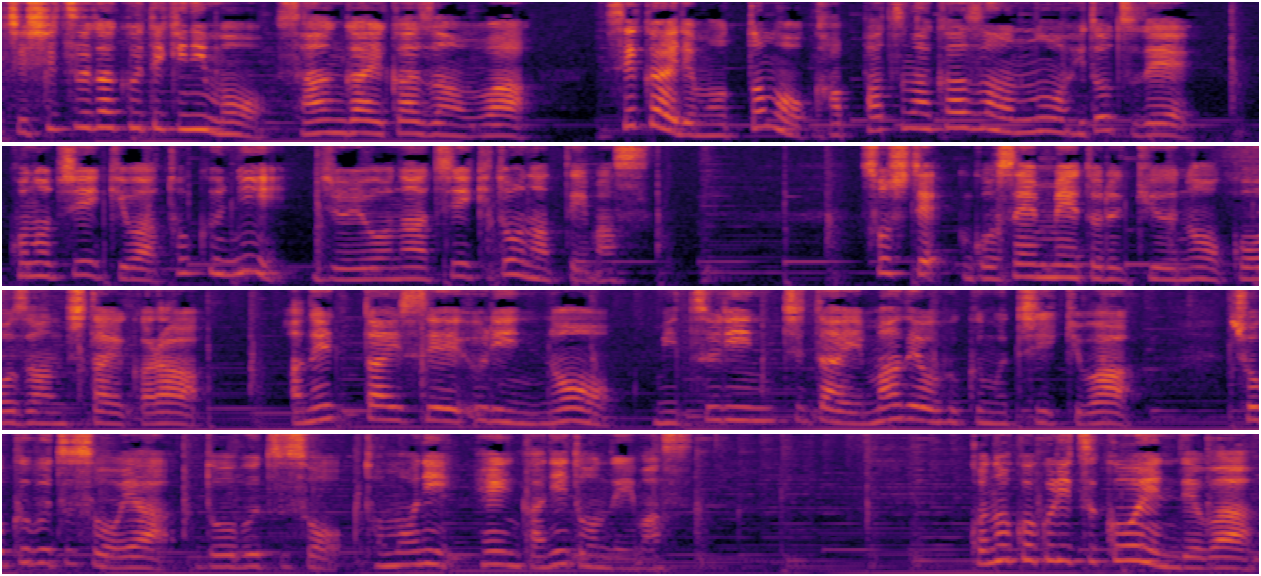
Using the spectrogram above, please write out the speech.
地質学的にも山外火山は世界で最も活発な火山の一つでこの地域は特に重要な地域となっています。そして5000メートル級の鉱山地帯から亜熱帯性雨林の密林地帯までを含む地域は植物層や動物層ともに変化に富んでいます。この国立公園では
